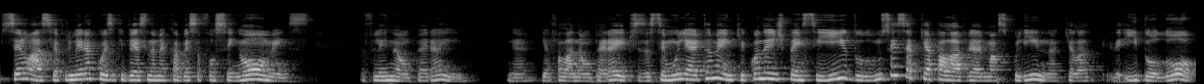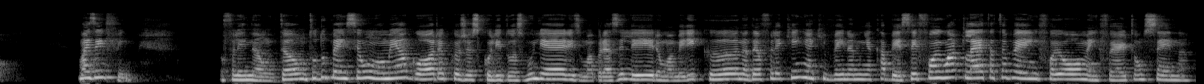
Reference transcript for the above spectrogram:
sei lá, se a primeira coisa que viesse na minha cabeça fossem homens, eu falei: não, peraí. Né? Ia falar, não, peraí, precisa ser mulher também, porque quando a gente pensa em ídolo, não sei se é porque a palavra é masculina, que ela idolou, mas enfim. Eu falei, não, então tudo bem ser um homem agora, porque eu já escolhi duas mulheres, uma brasileira, uma americana. Daí eu falei, quem é que vem na minha cabeça? E foi um atleta também, foi homem, foi Ayrton Senna.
